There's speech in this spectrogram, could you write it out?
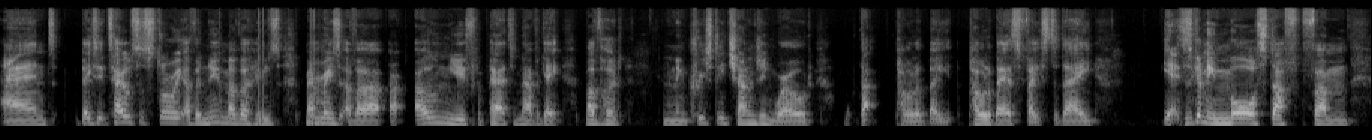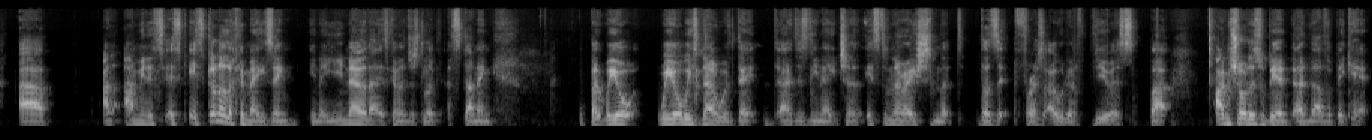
and basically tells the story of a new mother whose memories of her, her own youth prepare to navigate motherhood in an increasingly challenging world that polar, polar bears face today. Yeah, this is going to be more stuff from. Uh, I, mean, it's it's, it's going to look amazing. You know, you know that it's going to just look stunning. But we all we always know with uh, Disney Nature, it's the narration that does it for us older viewers. But I'm sure this will be a, another big hit.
